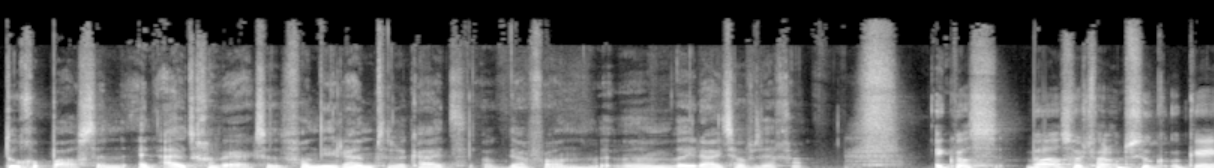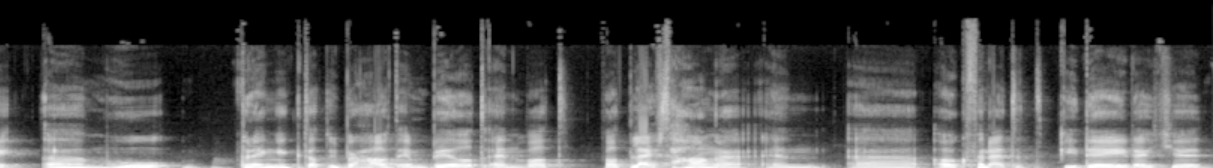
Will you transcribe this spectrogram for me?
toegepast en, en uitgewerkt. Van die ruimtelijkheid ook daarvan. Uh, wil je daar iets over zeggen? Ik was wel een soort van op zoek, oké, um, hoe breng ik dat überhaupt in beeld en wat wat blijft hangen. En uh, ook vanuit het idee dat je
